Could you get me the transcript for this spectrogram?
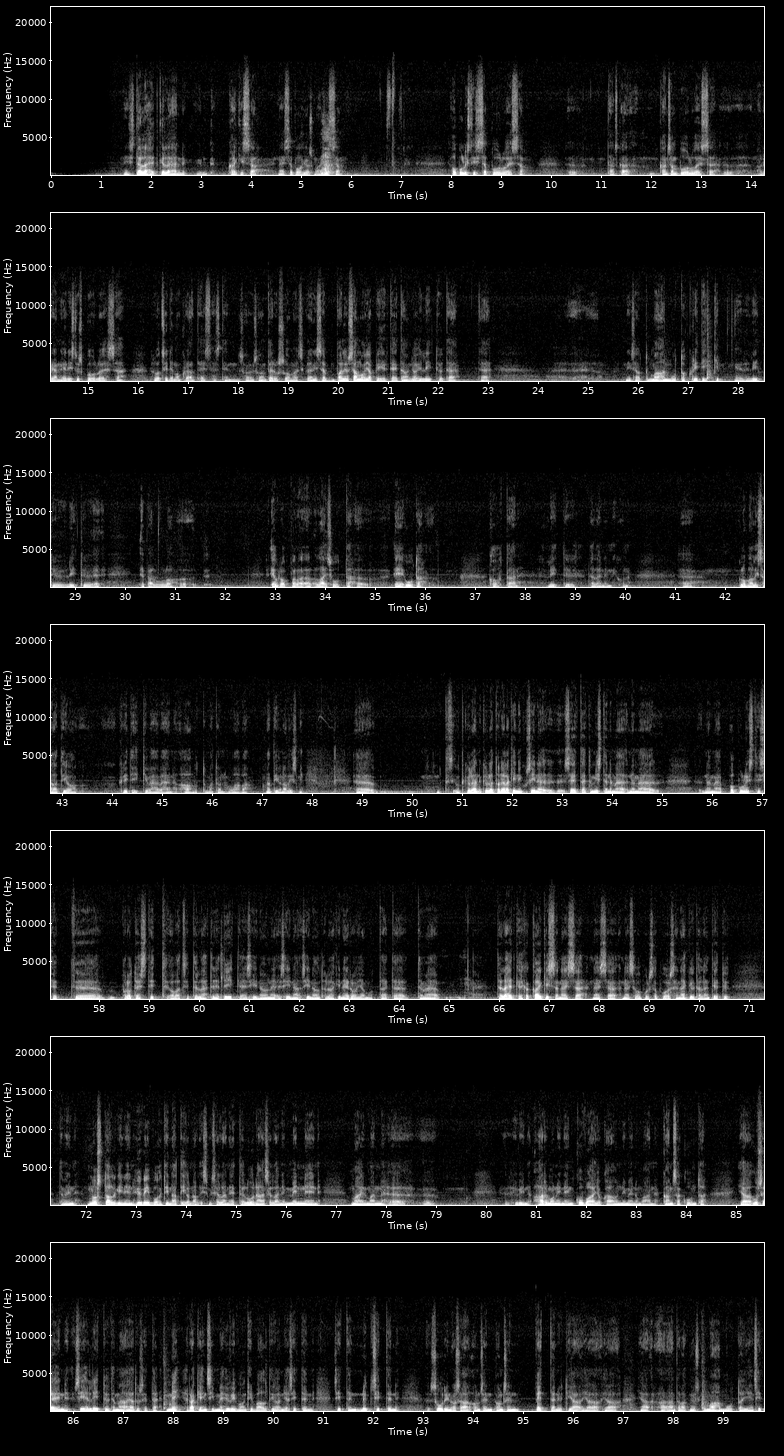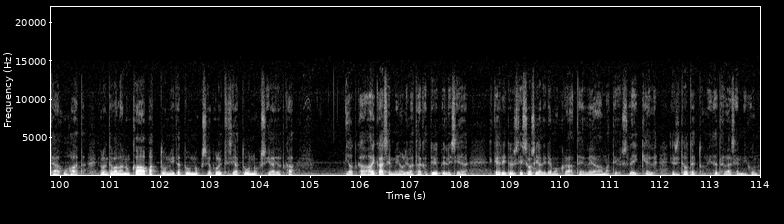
Niin tällä hetkellä kaikissa näissä pohjoismaisissa populistisissa puolueissa, Tanskan kansanpuolueessa, Norjan edistyspuolueessa, Ruotsin demokraateissa ja sitten Suomen, Suomen perussuomalaisissa. Kyllä niissä paljon samoja piirteitä on, joihin liittyy tämä, tämä niin sanottu maahanmuuttokritiikki, liittyy, liittyy e- epäluulo eurooppalaisuutta, EUta kohtaan liittyy tällainen niin kuin, globalisaatio, kritiikki, vähän vähän hahmottumaton, vahva nationalismi. mutta, mutta kyllä, kyllä todellakin niin kuin siinä se, että, että mistä nämä, nämä, nämä populistiset protestit ovat sitten lähteneet liikkeen. Siinä on, siinä, siinä on todellakin eroja, mutta että tämä, tällä hetkellä ehkä kaikissa näissä, näissä, näissä populistisissa puolissa näkyy tällainen tietty tämmöinen nostalginen hyvinvointinationalismi, sellainen, että luodaan sellainen menneen maailman hyvin harmoninen kuva, joka on nimenomaan kansakunta. Ja usein siihen liittyy tämä ajatus, että me rakensimme hyvinvointivaltion ja sitten, sitten nyt sitten suurin osa on sen, on sen pettänyt ja, ja, ja, ja antavat myös maahanmuuttajien sitä uhata jolloin tavallaan on kaapattu niitä tunnuksia, poliittisia tunnuksia, jotka, jotka aikaisemmin olivat aika tyypillisiä, ehkä erityisesti sosiaalidemokraateille ja ammattiyhdysliikkeelle, ja sitten otettu niitä tällaisen niin kuin,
